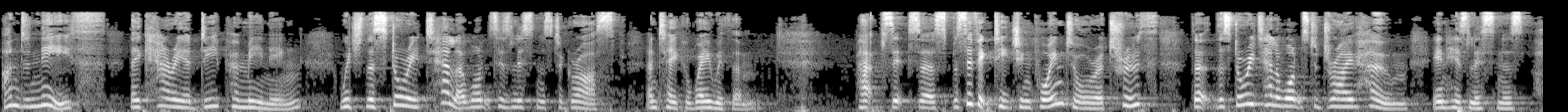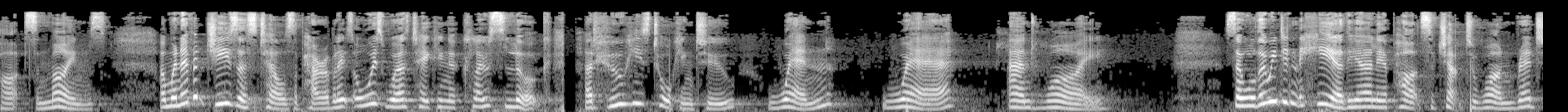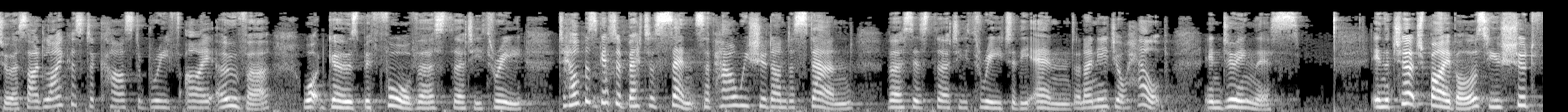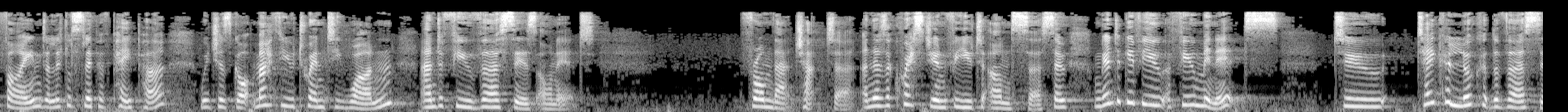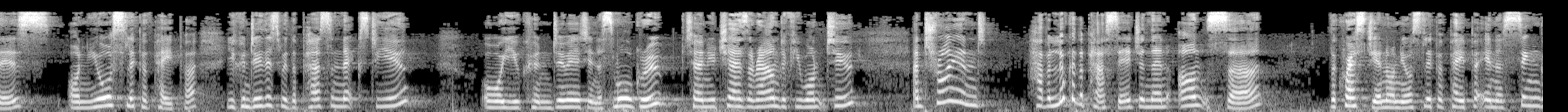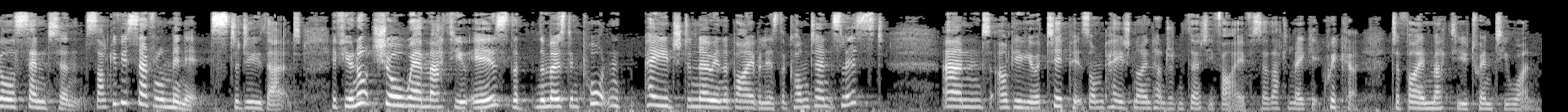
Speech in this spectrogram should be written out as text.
underneath they carry a deeper meaning which the storyteller wants his listeners to grasp and take away with them. Perhaps it's a specific teaching point or a truth that the storyteller wants to drive home in his listeners' hearts and minds. And whenever Jesus tells a parable, it's always worth taking a close look at who he's talking to, when, where, and why. So, although we didn't hear the earlier parts of chapter 1 read to us, I'd like us to cast a brief eye over what goes before verse 33 to help us get a better sense of how we should understand verses 33 to the end. And I need your help in doing this. In the church Bibles, you should find a little slip of paper which has got Matthew 21 and a few verses on it from that chapter. And there's a question for you to answer. So I'm going to give you a few minutes to take a look at the verses on your slip of paper. You can do this with the person next to you, or you can do it in a small group. Turn your chairs around if you want to. And try and have a look at the passage and then answer the question on your slip of paper in a single sentence. I'll give you several minutes to do that. If you're not sure where Matthew is, the, the most important page to know in the Bible is the contents list. And I'll give you a tip it's on page 935, so that'll make it quicker to find Matthew 21.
